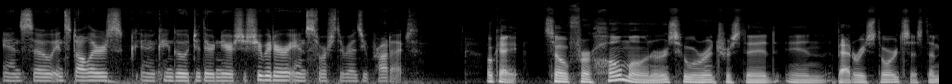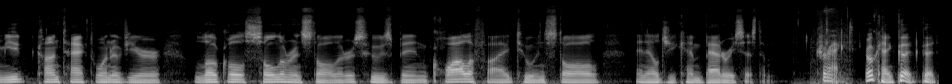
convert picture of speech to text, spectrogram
and so installers uh, can go to their nearest distributor and source the Resu product. Okay, so for homeowners who are interested in battery storage system, you'd contact one of your local solar installers who's been qualified to install an LG Chem battery system. Correct. Okay, good, good.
